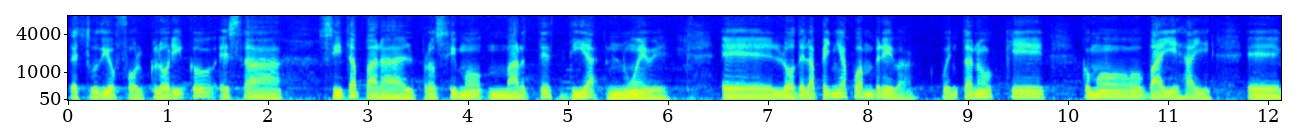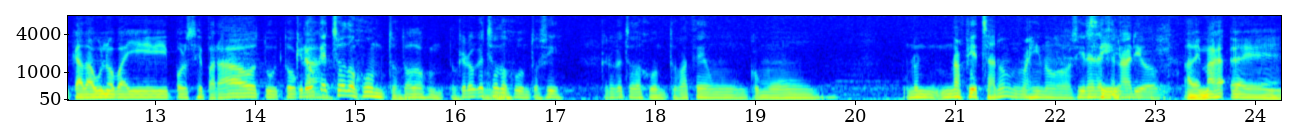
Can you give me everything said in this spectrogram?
de Estudios Folclóricos, esa cita para el próximo martes día 9. Eh, lo de la Peña Juan Breva, cuéntanos que, cómo vais ahí. Eh, cada uno va ahí por separado, tú tocas... Creo que es todo junto. Todo junto. Creo que es todo junto, sí. Creo que es todo junto. Va a ser un, como una fiesta, ¿no? Me imagino, así en el escenario. Además... Eh,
